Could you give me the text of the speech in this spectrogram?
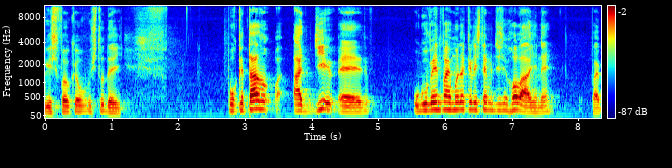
Isso foi o que eu estudei. Porque tá no- a, é, o governo faz muito aquele sistema de rolagem, né? Vai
